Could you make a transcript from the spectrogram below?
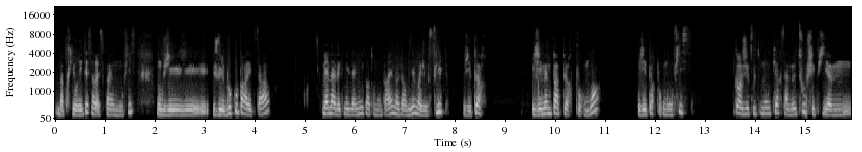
Ma priorité, ça reste quand même mon fils. Donc, j'ai, je lui ai beaucoup parlé de ça. Même avec mes amis, quand on en parlait, moi je leur disais, moi je flippe, j'ai peur. Et j'ai même pas peur pour moi, j'ai peur pour mon fils. Quand j'écoute mon cœur, ça me touche. Et puis euh,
